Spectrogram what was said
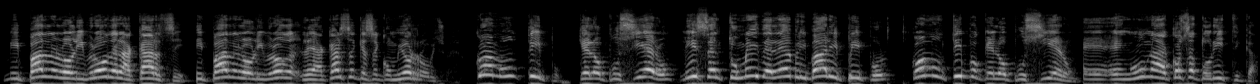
Mi padre lo libró de la cárcel. Mi padre lo libró de la cárcel que se comió Robinson. Como un tipo que lo pusieron, listen to me, the everybody people, como un tipo que lo pusieron eh, en una cosa turística,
